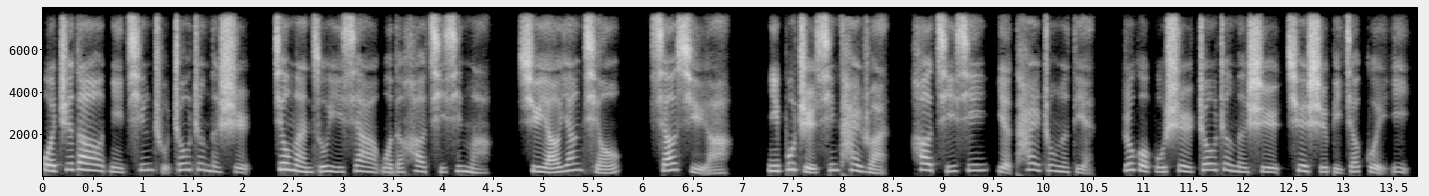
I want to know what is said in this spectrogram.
我知道你清楚周正的事，就满足一下我的好奇心嘛。许瑶央求，小许啊，你不止心太软，好奇心也太重了点。如果不是周正的事确实比较诡异，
